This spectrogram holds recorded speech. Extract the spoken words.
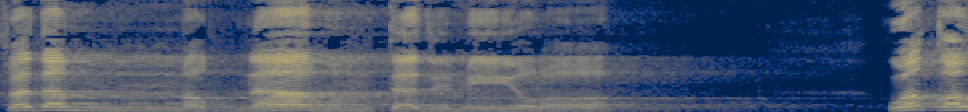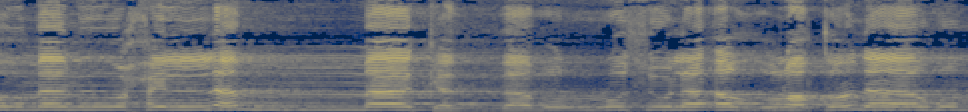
فدمرناهم تدميرا. وقوم نوح لما كذبوا الرسل أغرقناهم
